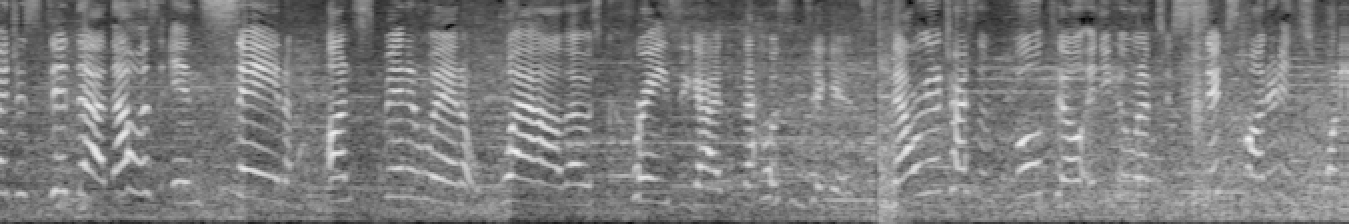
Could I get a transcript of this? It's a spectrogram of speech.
I just did that. That was insane on Spin and Win. Wow, that was crazy, guys. A thousand tickets. Now we're gonna try some full tilt and you can win up to 620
